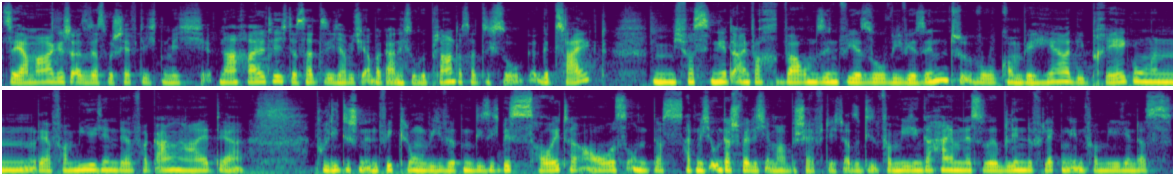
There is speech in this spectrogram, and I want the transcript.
sehr magisch. Also das beschäftigt mich nachhaltig. Das hat sich, habe ich aber gar nicht so geplant. Das hat sich so gezeigt. Mich fasziniert einfach, warum sind wir so, wie wir sind? Wo kommen wir her? Die Prägungen der Familien, der Vergangenheit, der politischen Entwicklungen, wie wirken die sich bis heute aus? Und das hat mich unterschwellig immer beschäftigt. Also die Familiengeheimnisse, blinde Flecken in Familien, das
